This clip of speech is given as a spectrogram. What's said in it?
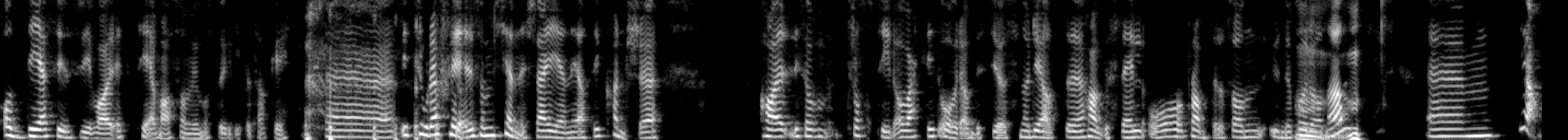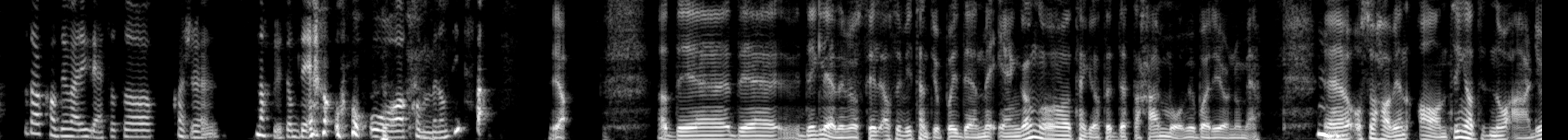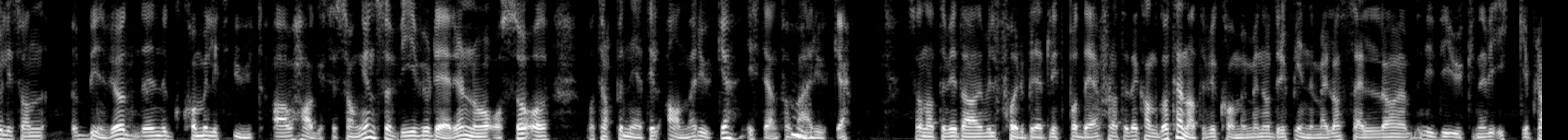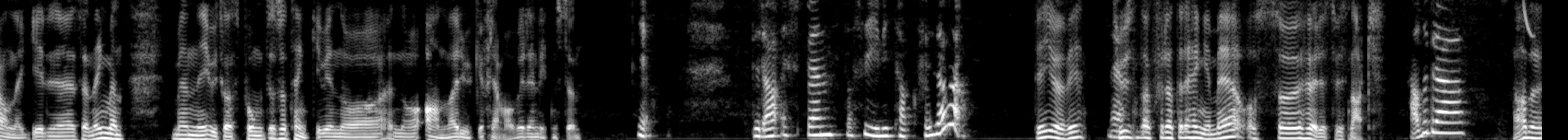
Og det syns vi var et tema som vi måtte gripe tak i. Eh, vi tror det er flere som kjenner seg igjen i at de kanskje har liksom trådt til og vært litt overambisiøse når det gjaldt eh, hagestell og planter og sånn under koronaen. Mm. Um, ja, så da kan det jo være greit å kanskje snakke litt om det og, og komme med noen tips, da. Ja. Ja, det, det, det gleder vi oss til. Altså, vi tente jo på ideen med en gang og tenker at dette her må vi jo bare gjøre noe med. Mm. Eh, og så har vi en annen ting, at nå er det jo litt sånn begynner vi å Det kommer litt ut av hagesesongen, så vi vurderer nå også å, å trappe ned til annenhver uke istedenfor Mm. hver uke. Sånn at vi da vil forberede litt på det, for at det kan godt hende at vi kommer med noe drypp innimellom selv og i de ukene vi ikke planlegger eh, sending, men, men i utgangspunktet så tenker vi nå, nå annenhver uke fremover en liten stund. Ja. Bra, Espen. Da sier vi takk for i dag, da. Det gjør vi. Tusen takk for at dere henger med, og så høres vi snart. Ha det bra. Ha det.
